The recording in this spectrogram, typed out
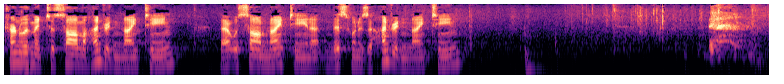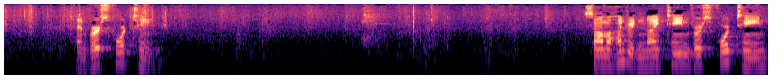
Turn with me to Psalm 119. That was Psalm 19, and this one is 119. And verse 14. Psalm 119, verse 14.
